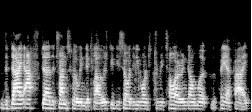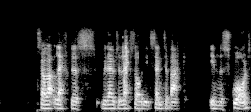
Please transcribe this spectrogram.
the day after the transfer window closed, he decided he wanted to retire and go and work for the PFA. So that left us without a left-sided centre back in the squad.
